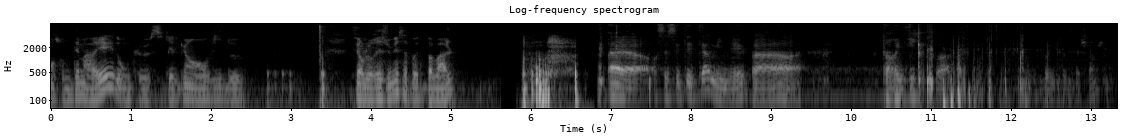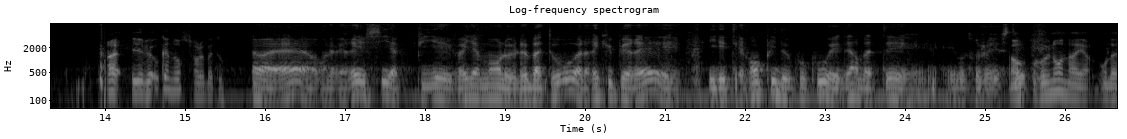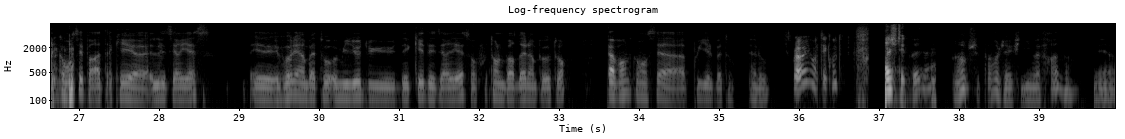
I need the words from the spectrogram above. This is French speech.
restaurants sont démarrés, donc euh, si quelqu'un a envie de faire le résumé, ça peut être pas mal. Alors, ça s'était terminé par, par une victoire. Pour une fois que ça change. Ouais, il n'y avait aucun ours sur le bateau. Ouais, on avait réussi à piller vaillamment le, le bateau, à le récupérer, et il était rempli de coucous et d'herbes à thé et, et autres joyeusetés. Alors, revenons en arrière. On a commencé par attaquer euh, les Eries et voler un bateau au milieu du, des quais des Eries en foutant le bordel un peu autour. Avant de commencer à pouiller le bateau. Allô? Ouais, ouais, on t'écoute. Ah, je t'écoute. Non, je sais pas, j'avais fini ma phrase. hein. Mais, euh,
